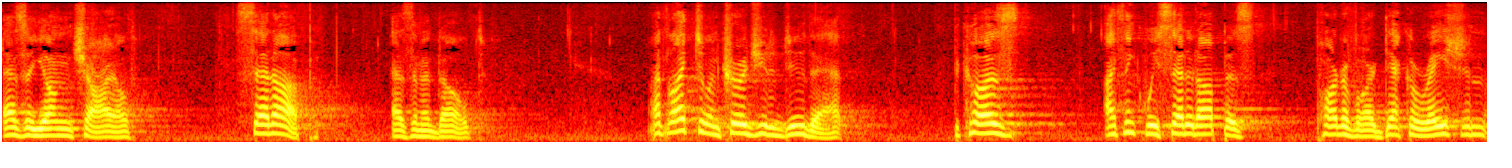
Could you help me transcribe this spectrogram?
as a young child, set up as an adult. I'd like to encourage you to do that because I think we set it up as part of our decoration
